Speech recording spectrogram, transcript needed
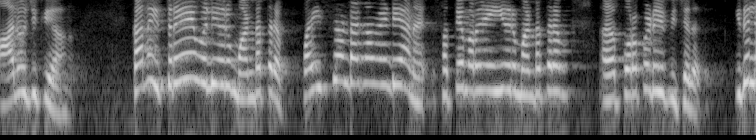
ആലോചിക്കുകയാണ്. കാരണം ഇത്രയും വലിയൊരു മണ്ടത്തരം പൈസ ഉണ്ടാക്കാൻ വേണ്ടിയാണ് സത്യം പറഞ്ഞ ഈ ഒരു മണ്ടത്തരം പുറപ്പെടുവിപ്പിച്ചത്. ഇതിൽ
